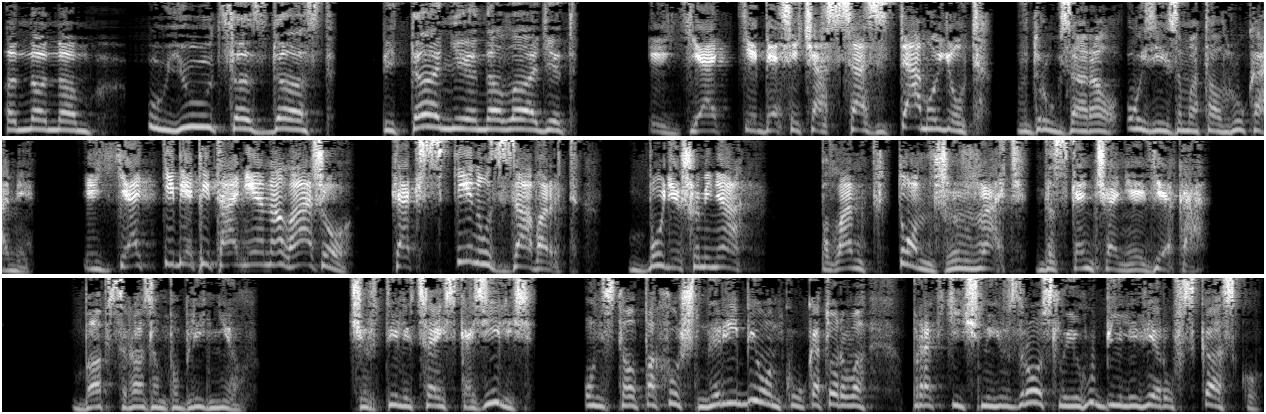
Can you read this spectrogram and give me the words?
Она нам уют создаст, питание наладит. — Я тебе сейчас создам уют! — вдруг заорал Ози и замотал руками. — Я тебе питание налажу, как скину за борт. Будешь у меня планктон жрать до скончания века. Бабс разом побледнел. Черты лица исказились, он стал похож на ребенка, у которого практичные взрослые убили веру в сказку.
